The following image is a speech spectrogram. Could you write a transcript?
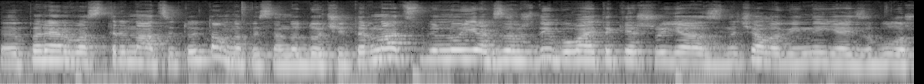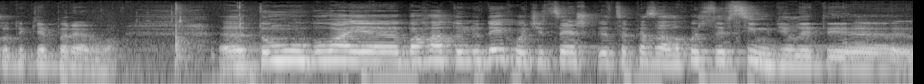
е, перерва з 13, там написано до 14. Ну як завжди, буває таке, що я з початку війни я і забула, що таке перерва. Е, Тому буває багато людей, хочеться, я ж це казала, хочеться всім ділити е,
